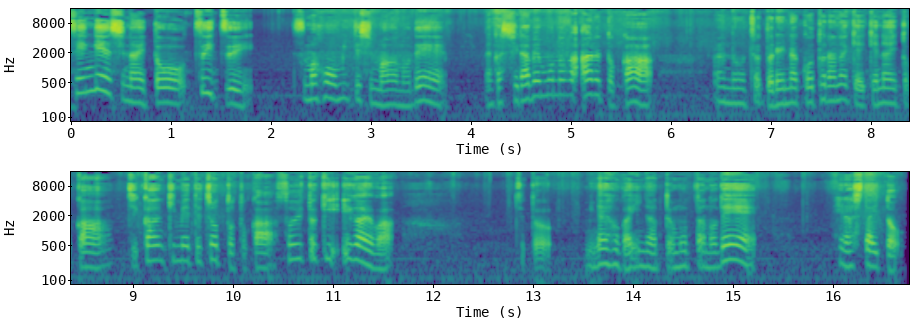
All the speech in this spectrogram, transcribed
宣言しないとついついスマホを見てしまうのでなんか調べ物があるとかあの、ちょっと連絡を取らなきゃいけないとか、時間決めてちょっととか、そういう時以外はちょっと見ない方がいいなって思ったので、減らしたいと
